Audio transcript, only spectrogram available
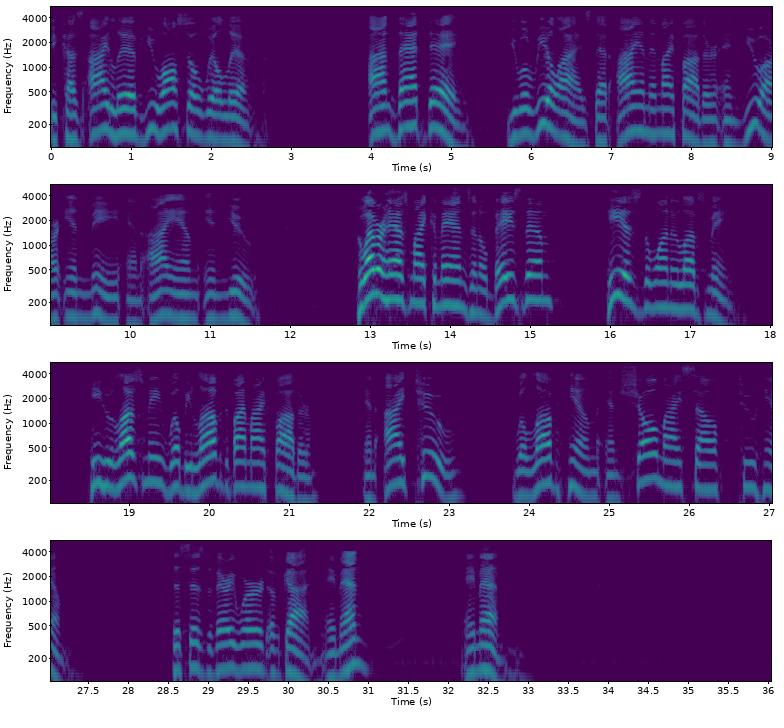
because I live, you also will live. On that day, you will realize that I am in my Father, and you are in me, and I am in you. Whoever has my commands and obeys them, he is the one who loves me. He who loves me will be loved by my Father, and I too will love him and show myself to him. This is the very word of God. Amen? Amen.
